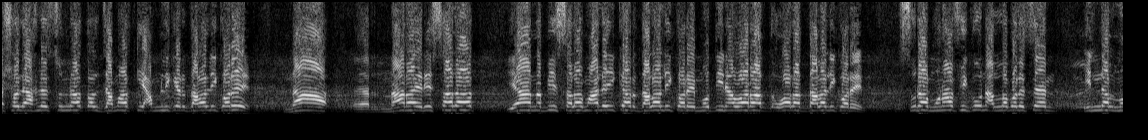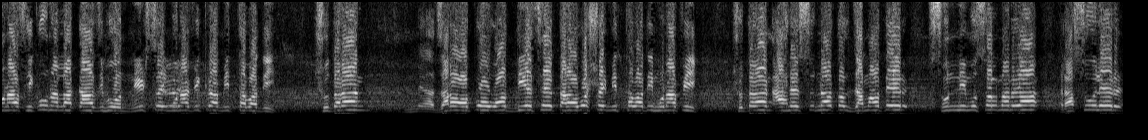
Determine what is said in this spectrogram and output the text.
আসলে আহলে সুন্নাতল জামাত কি আমলিকের দালালি করে না নারায় রেসালাত? ইয়া নবী, সালাম আলাইকার দালালি করে মদিনা ওয়ারাদ ওয়ালাদ দালালি করে। সুরা মুনাফিকুন, আল্লাহ বলেছেন, ইন্নাল মুনাফিকুন আল্লাহ কাজিবুন নিশ্চয়ই মুনাফিকরা মিথ্যাবাদী। সুতরাং যারা অপবাদ দিয়েছে তারা অবশ্যই মিথ্যাবাদী মুনাফিক। সুতরাং আহলে সুন্নাতল জামাতের সুন্নি মুসলমানরা রাসূলের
